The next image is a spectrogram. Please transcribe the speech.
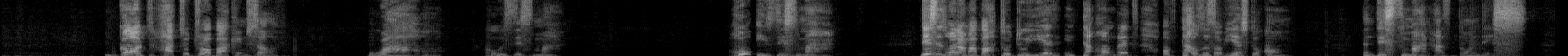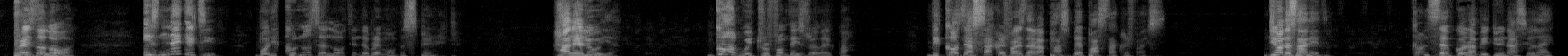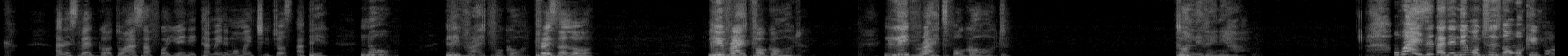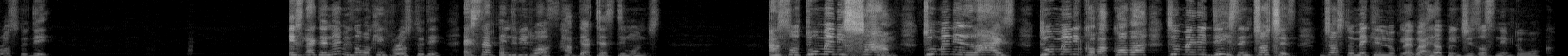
God had to draw back himself. Wow. Who is this man? Is this man? This is what I'm about to do years in hundreds of thousands of years to come. And this man has done this. Praise the Lord. It's negative, but it connotes a lot in the realm of the spirit. Hallelujah. God withdrew from the Israelites because their sacrifice that are past, past sacrifice. Do you understand it? Can't serve God and be doing as you like and expect God to answer for you anytime, any moment you just appear. No. Live right for God. Praise the Lord. Live right for God. Live right for God. Don't live anyhow. Why is it that the name of Jesus is not working for us today? It's like the name is not working for us today, except individuals have their testimonies. And so too many sham, too many lies, too many cover cover, too many deeds in churches just to make it look like we're helping Jesus' name to work.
